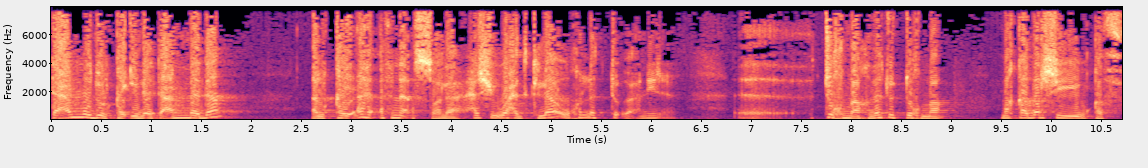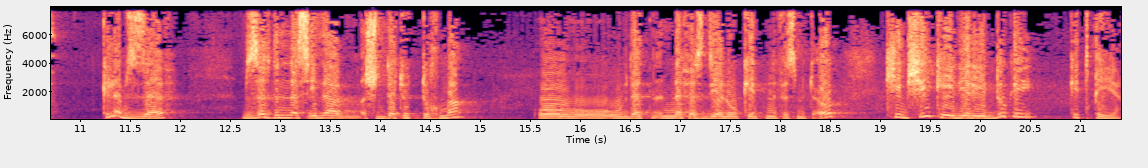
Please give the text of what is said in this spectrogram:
تعمد القيء. إذا تعمد القيء أثناء الصلاة. حشي واحد كلا وخلت يعني آه، خذته التخمة. ما قدرش يوقف. كلا بزاف. بزاف الناس إذا شدته التخمة وبدات النفس ديالو كيتنفس متعوب كيمشي كيدير يدو كي كيتقيا.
